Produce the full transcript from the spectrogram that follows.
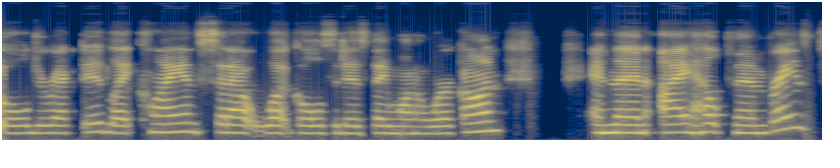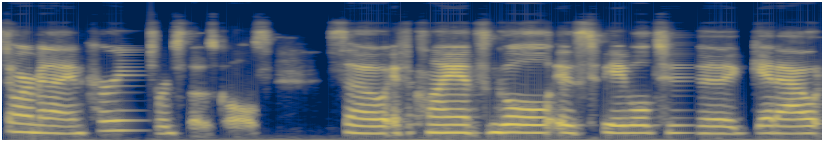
goal directed, like clients set out what goals it is they want to work on, and then I help them brainstorm and I encourage towards those goals. So if a client's goal is to be able to get out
